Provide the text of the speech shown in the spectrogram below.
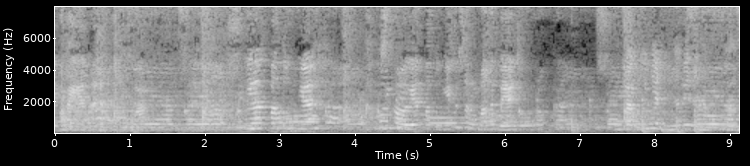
Pakaiannya pakaian adat Papua. Lihat patungnya. Aku sih kalau lihat patungnya itu serem banget deh. Lagunya dengerin banget.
